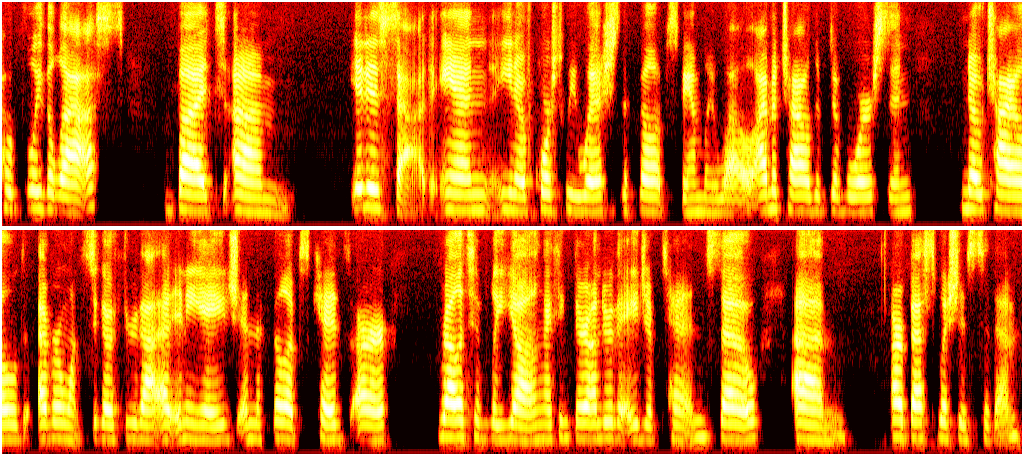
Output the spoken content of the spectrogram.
hopefully the last. But um, it is sad. And, you know, of course, we wish the Phillips family well. I'm a child of divorce, and no child ever wants to go through that at any age. And the Phillips kids are relatively young. I think they're under the age of 10. So, um, our best wishes to them.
